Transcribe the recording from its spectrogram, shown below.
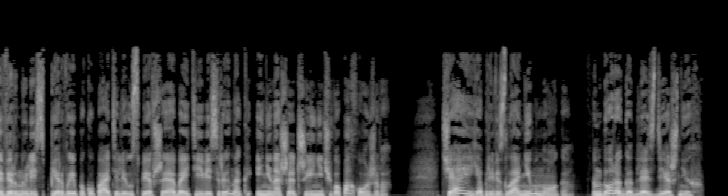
Вернулись первые покупатели, успевшие обойти весь рынок и не нашедшие ничего похожего. Чая я привезла немного. Дорого для здешних,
